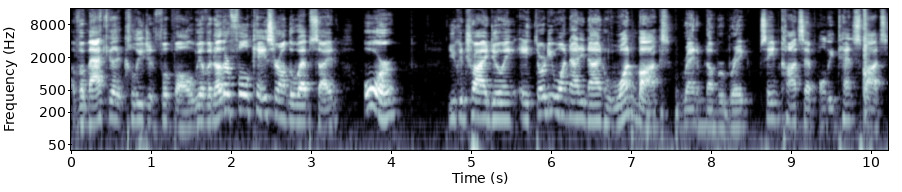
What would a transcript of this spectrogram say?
of Immaculate Collegiate Football. We have another full caser on the website, or you can try doing a $31.99 one box random number break. Same concept, only 10 spots,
